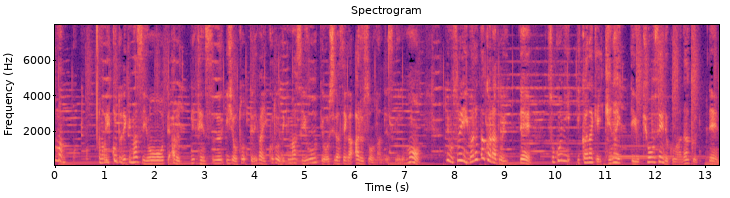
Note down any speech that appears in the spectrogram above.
まああの行くことできますよってある、ね、点数以上取ってれば行くことができますよっていうお知らせがあるそうなんですけれどもでもそれ言われたからといってそこに行かなきゃいけないっていう強制力はなくって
